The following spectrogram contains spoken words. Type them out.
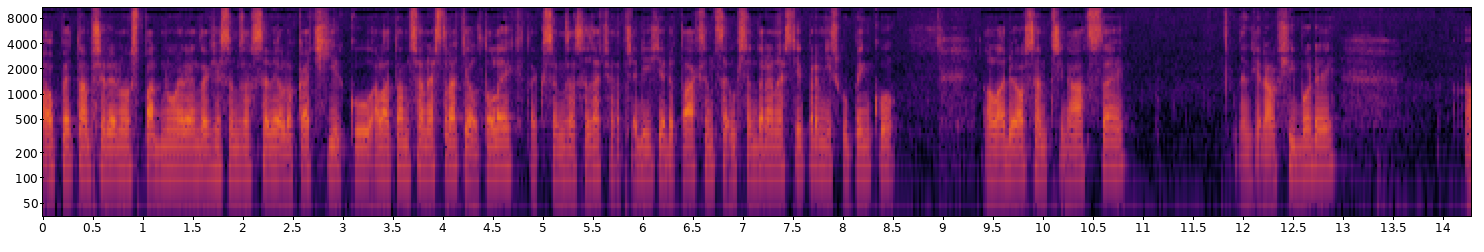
opět tam přede mnou spadnul jeden, takže jsem zase vyjel do kačírku, ale tam jsem nestratil tolik, tak jsem zase začal předjíždět, dotáhl jsem se, už jsem teda nestihl první skupinku, ale dojel jsem 13. Takže další body. A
